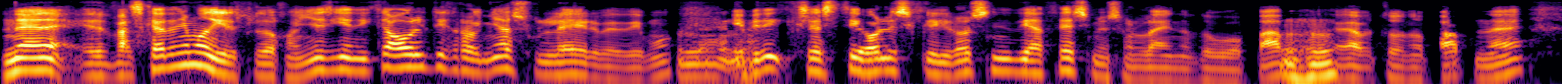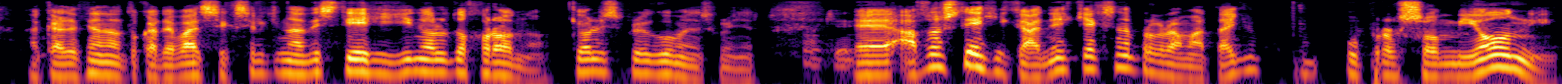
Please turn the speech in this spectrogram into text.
Ναι, ναι, ε, βασικά δεν είναι μόνο για τις πρωτοχρονιές. Γενικά όλη τη χρονιά σου λέει, ρε παιδί μου. Ναι, ναι. Επειδή ξέρεις τι, όλες οι κληρώσεις είναι διαθέσιμες online από το OPAP, mm-hmm. από τον OPAP, ναι. Κατευθείαν να το κατεβάσεις σε Excel και να δεις τι έχει γίνει όλο τον χρόνο και όλες τις προηγούμενες χρονιές. Okay. Ε, Αυτός τι έχει κάνει, έχει φτιάξει ένα προγραμματάκι που, που προσωμιώνει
